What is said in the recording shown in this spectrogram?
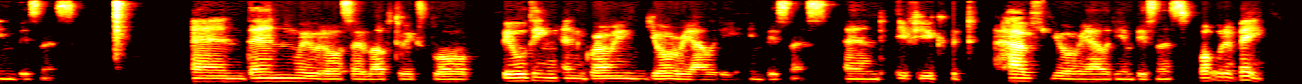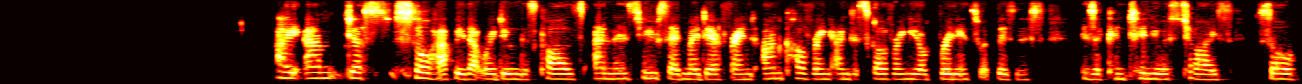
in business. And then we would also love to explore building and growing your reality in business. And if you could have your reality in business, what would it be? I am just so happy that we're doing this cause. And as you said, my dear friend, uncovering and discovering your brilliance with business is a continuous choice. So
